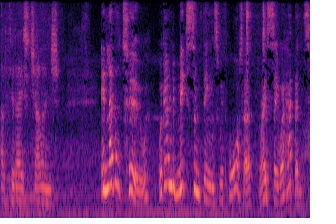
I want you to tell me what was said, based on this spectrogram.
of today's challenge. In level two, we're going to mix some things with water to see what happens.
